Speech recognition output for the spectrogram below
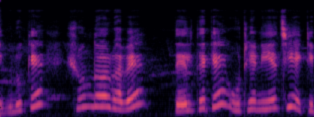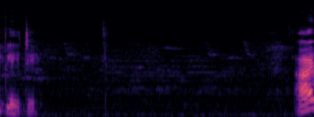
এগুলোকে সুন্দরভাবে তেল থেকে উঠে নিয়েছি একটি প্লেটে আর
